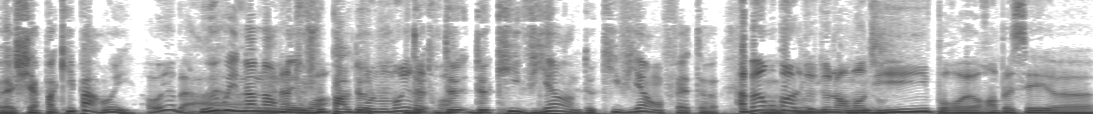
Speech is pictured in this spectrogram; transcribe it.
Euh, Chiappa qui part, oui. Ah oui, bah, oui, oui, non, non, mais je vous parle de, moment, de, trois. de, de qui vient, de qui vient en fait. Ah ben on Euh, parle de, de on- Normandie pour euh, remplacer euh,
